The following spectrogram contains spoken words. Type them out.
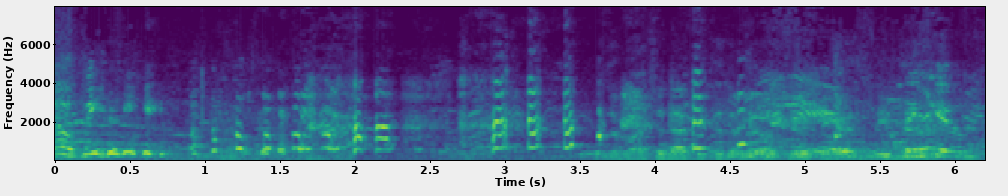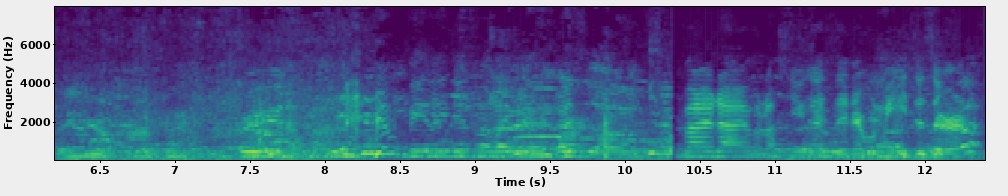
Oh, baby. There's a bunch of napkins in the middle too. If you guys need Thank you. Thank you. Definitely. Bailey just went like this. I'm about to die, but I'll see you guys later when we eat dessert.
